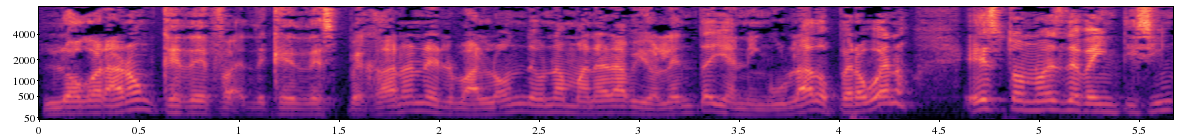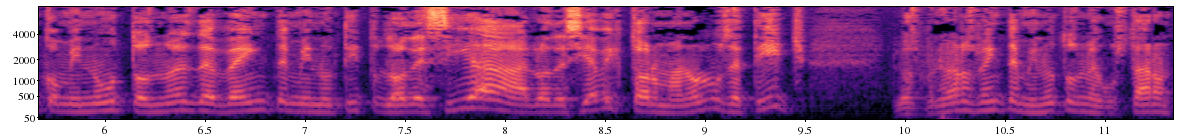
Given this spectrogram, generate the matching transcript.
lograron que, defa- que despejaran el balón de una manera violenta y a ningún lado. Pero bueno, esto no es de 25 minutos, no es de 20 minutitos. Lo decía, lo decía Víctor Manuel Lucetich. Los primeros 20 minutos me gustaron,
